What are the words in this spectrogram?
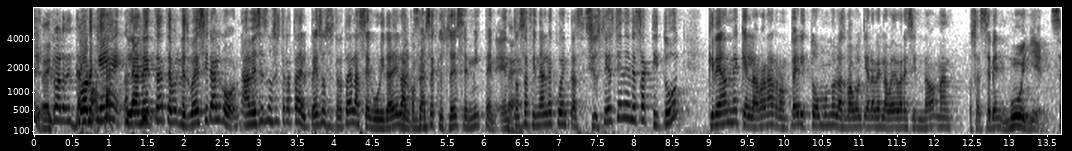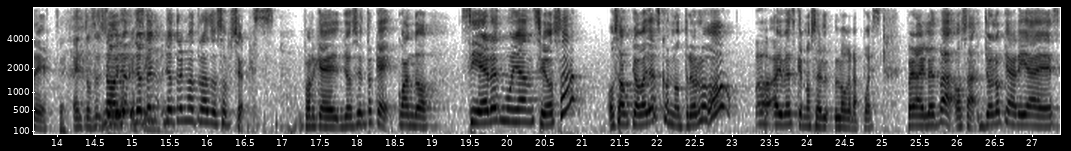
Sí. Gordita Porque la neta, te- les voy a decir algo, a veces no se trata del peso, se trata de la seguridad y la Exacto. confianza que ustedes emiten. Entonces, Sí. a final de cuentas, si ustedes tienen esa actitud, créanme que la van a romper y todo el mundo las va a voltear a ver, la van a decir, no, man, o sea, se ven muy bien. Sí. Sí. Entonces, No, yo, yo, digo que yo sí. tengo, yo tengo otras dos opciones. Porque yo siento que cuando, si eres muy ansiosa, o sea, aunque vayas con nutriólogo, ah, hay veces que no se logra, pues. Pero ahí les va. O sea, yo lo que haría es,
